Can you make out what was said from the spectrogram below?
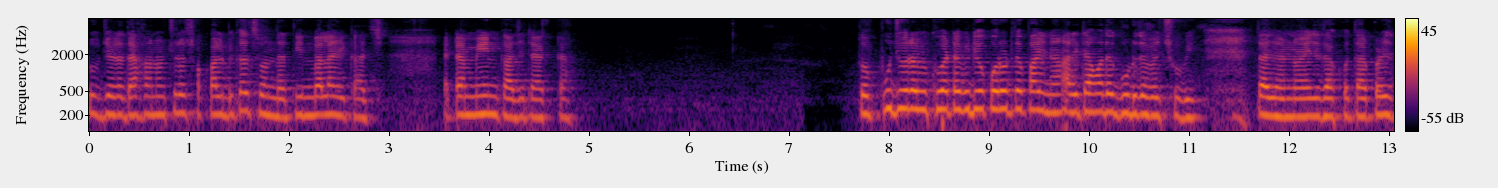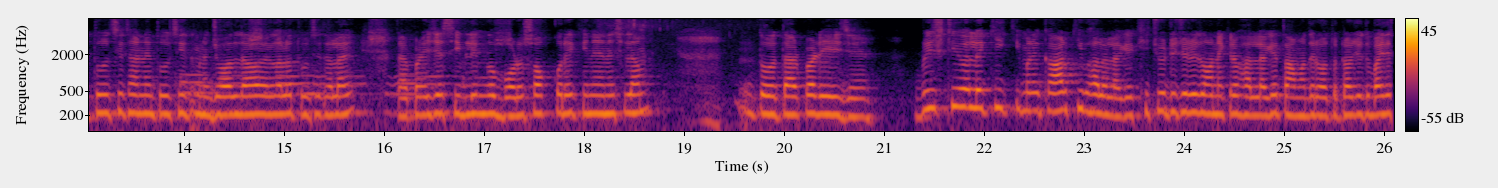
টুপ যেটা দেখানোর ছিল সকাল বিকাল সন্ধ্যা তিন বেলা এই কাজ। একটা মেন কাজ এটা একটা। তো পুজোর আমি খুব একটা ভিডিও করে উঠতে পারি না, আর এটা আমাদের গুরুদেবের ছবি। তাই জন্য এই যে দেখো, তারপরে যে তুলসী থানে তুলসী মানে জল দেওয়া হয়ে গেল তুলসী তলায়। তারপরে এই যে শিবলিঙ্গ বড় শখ করে কিনে এনেছিলাম। তো তারপরে এই যে বৃষ্টি হলে কি কি মানে কার কি ভালো লাগে? খিচুড়ি টিচুড়ি তো অনেকের ভালো লাগে, তো আমাদের অতটাও যদি বাড়িতে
